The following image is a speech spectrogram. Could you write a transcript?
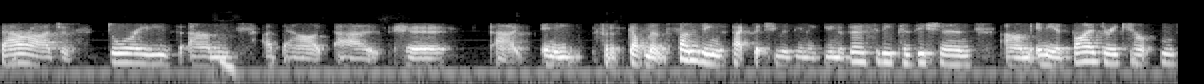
barrage of stories um, mm. about uh, her uh, any sort of government funding, the fact that she was in a university position, um, any advisory councils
